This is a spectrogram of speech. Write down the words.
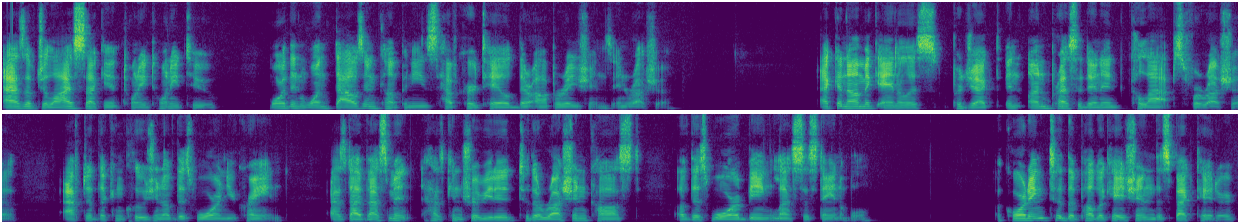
as of July 2, 2022, more than 1,000 companies have curtailed their operations in Russia. Economic analysts project an unprecedented collapse for Russia after the conclusion of this war in Ukraine, as divestment has contributed to the Russian cost of this war being less sustainable. According to the publication The Spectator,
